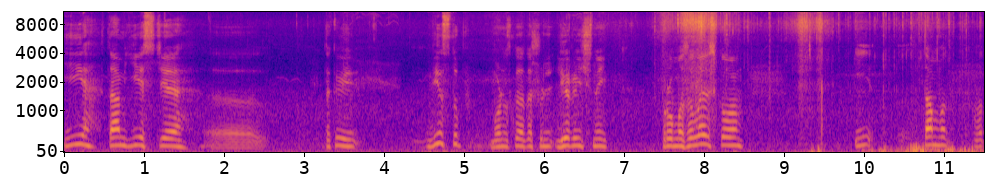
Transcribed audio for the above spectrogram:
І там є е, такий відступ, можна сказати, що ліричний, про Мозилевського. І там от, от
